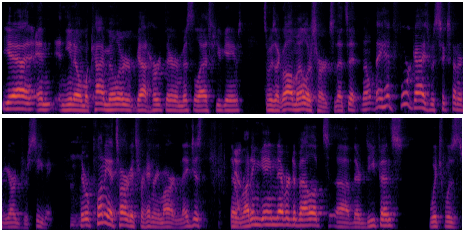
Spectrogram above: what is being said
Yeah, and and you know, Makai Miller got hurt there and missed the last few games. Somebody's like, "Oh, Miller's hurt, so that's it." No, they had four guys with 600 yards receiving. Mhm. There were plenty of targets for Henry Martin. They just their Yeah. running game never developed. Uh, their defense, which was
